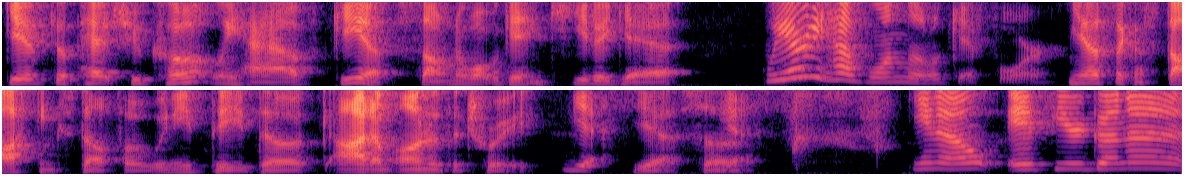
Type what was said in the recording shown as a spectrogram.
give the pets you currently have gifts. I don't know what we're getting Kita get. We already have one little gift for. her. Yeah, it's like a stocking stuffer. We need the the item under the tree. Yes. Yeah, so- yes. You know, if you're gonna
